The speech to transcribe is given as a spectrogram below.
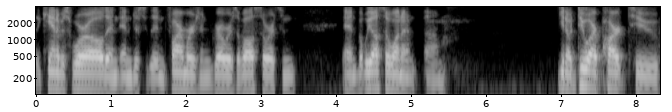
the cannabis world and and just in farmers and growers of all sorts, and and but we also want to, um, you know, do our part to,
